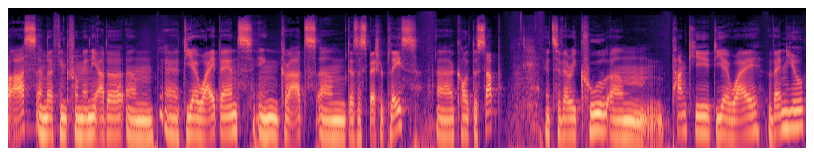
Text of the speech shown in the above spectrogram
For us, and I think for many other um, uh, DIY bands in Graz, um, there's a special place uh, called the Sub. It's a very cool, um, punky DIY venue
